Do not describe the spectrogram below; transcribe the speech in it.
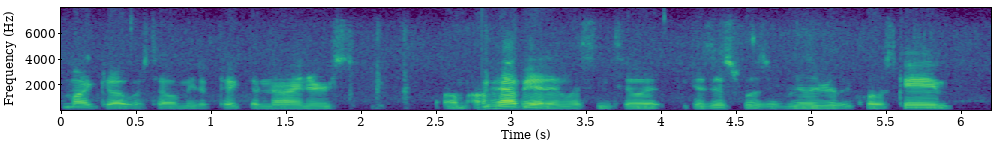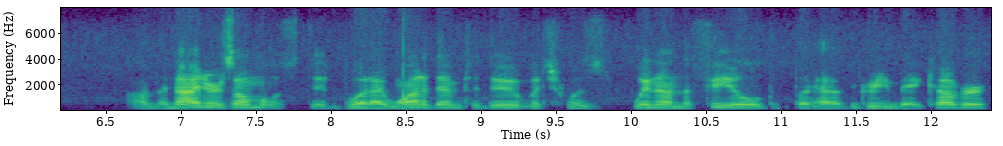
my gut was telling me to pick the Niners. Um, I'm happy I didn't listen to it because this was a really really close game. Um, the Niners almost did what I wanted them to do, which was win on the field but have the Green Bay cover.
